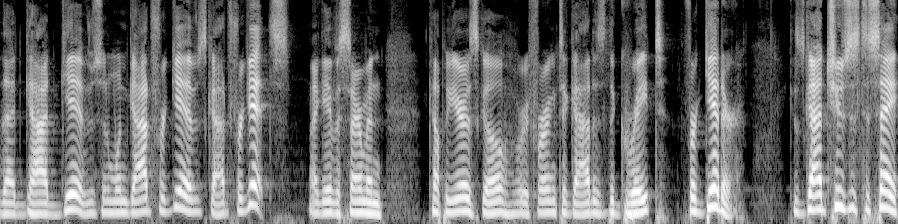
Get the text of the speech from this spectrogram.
that God gives, and when God forgives, God forgets. I gave a sermon a couple years ago referring to God as the great forgetter. Because God chooses to say,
